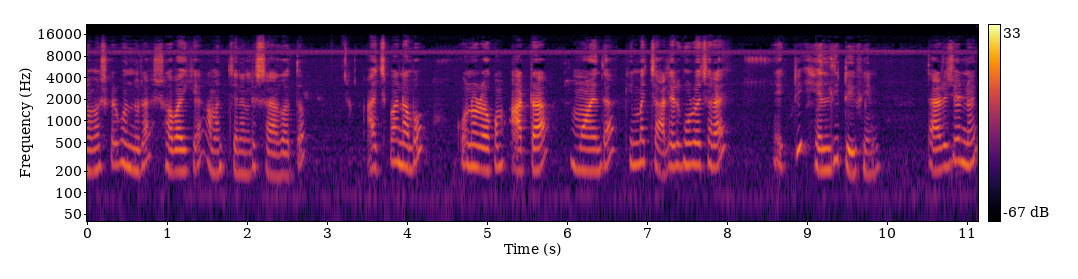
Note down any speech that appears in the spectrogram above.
নমস্কার বন্ধুরা, সবাইকে আমার চ্যানেলে স্বাগত। আজ বানাবো কোনো রকম আটা, ময়দা কিংবা চালের গুঁড়ো ছাড়াই একটি হেলদি টিফিন। তার জন্যই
